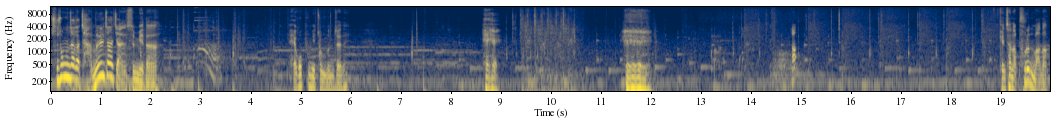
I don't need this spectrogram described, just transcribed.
추종자가 잠을 자지 않습니다. 배고픔이 좀 문제네. 헤헤. 헤헤. 아! 괜찮아. 풀은 많아.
